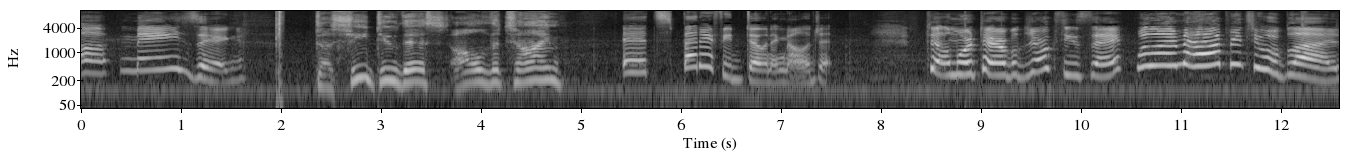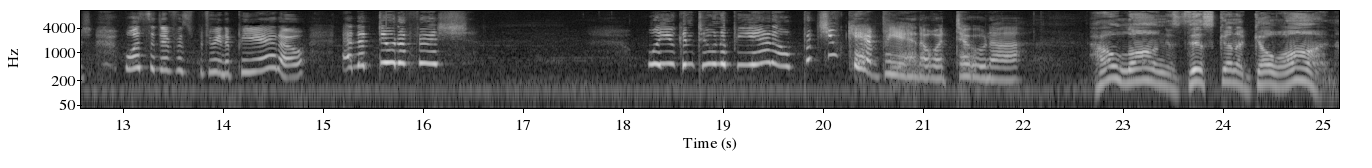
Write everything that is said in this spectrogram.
Amazing. Does she do this all the time? It's better if you don't acknowledge it. Tell more terrible jokes, you say? Well, I'm happy to oblige. What's the difference between a piano and a tuna fish? Well, you can tune a piano, but you can't piano a tuna. How long is this gonna go on?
